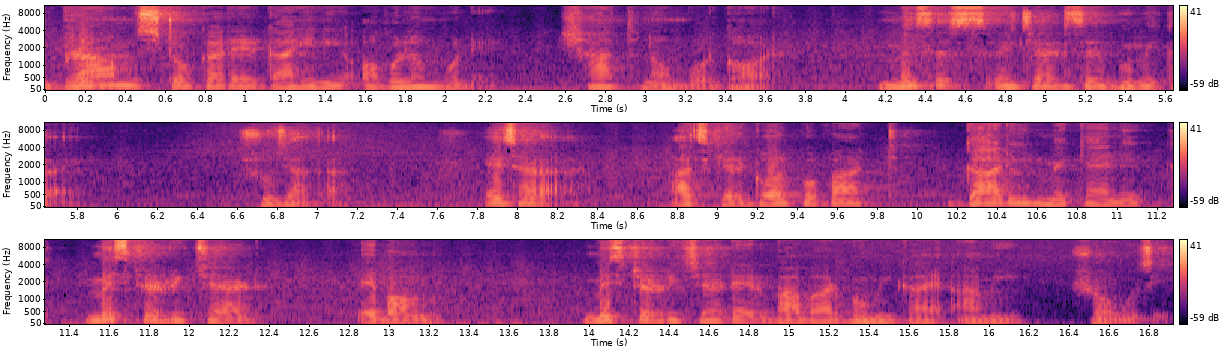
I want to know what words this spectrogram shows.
ব্রাম স্টোকারের কাহিনী অবলম্বনে সাত নম্বর ঘর, মিসেস রিচার্ডসের ভূমিকায়। সুজাতা, এছাড়া আজকের গল্প পাঠ গাড়ির মেকানিক মিস্টার রিচার্ড এবং মিস্টার রিচার্ডের বাবার ভূমিকায় আমি, সৌমজিৎ।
